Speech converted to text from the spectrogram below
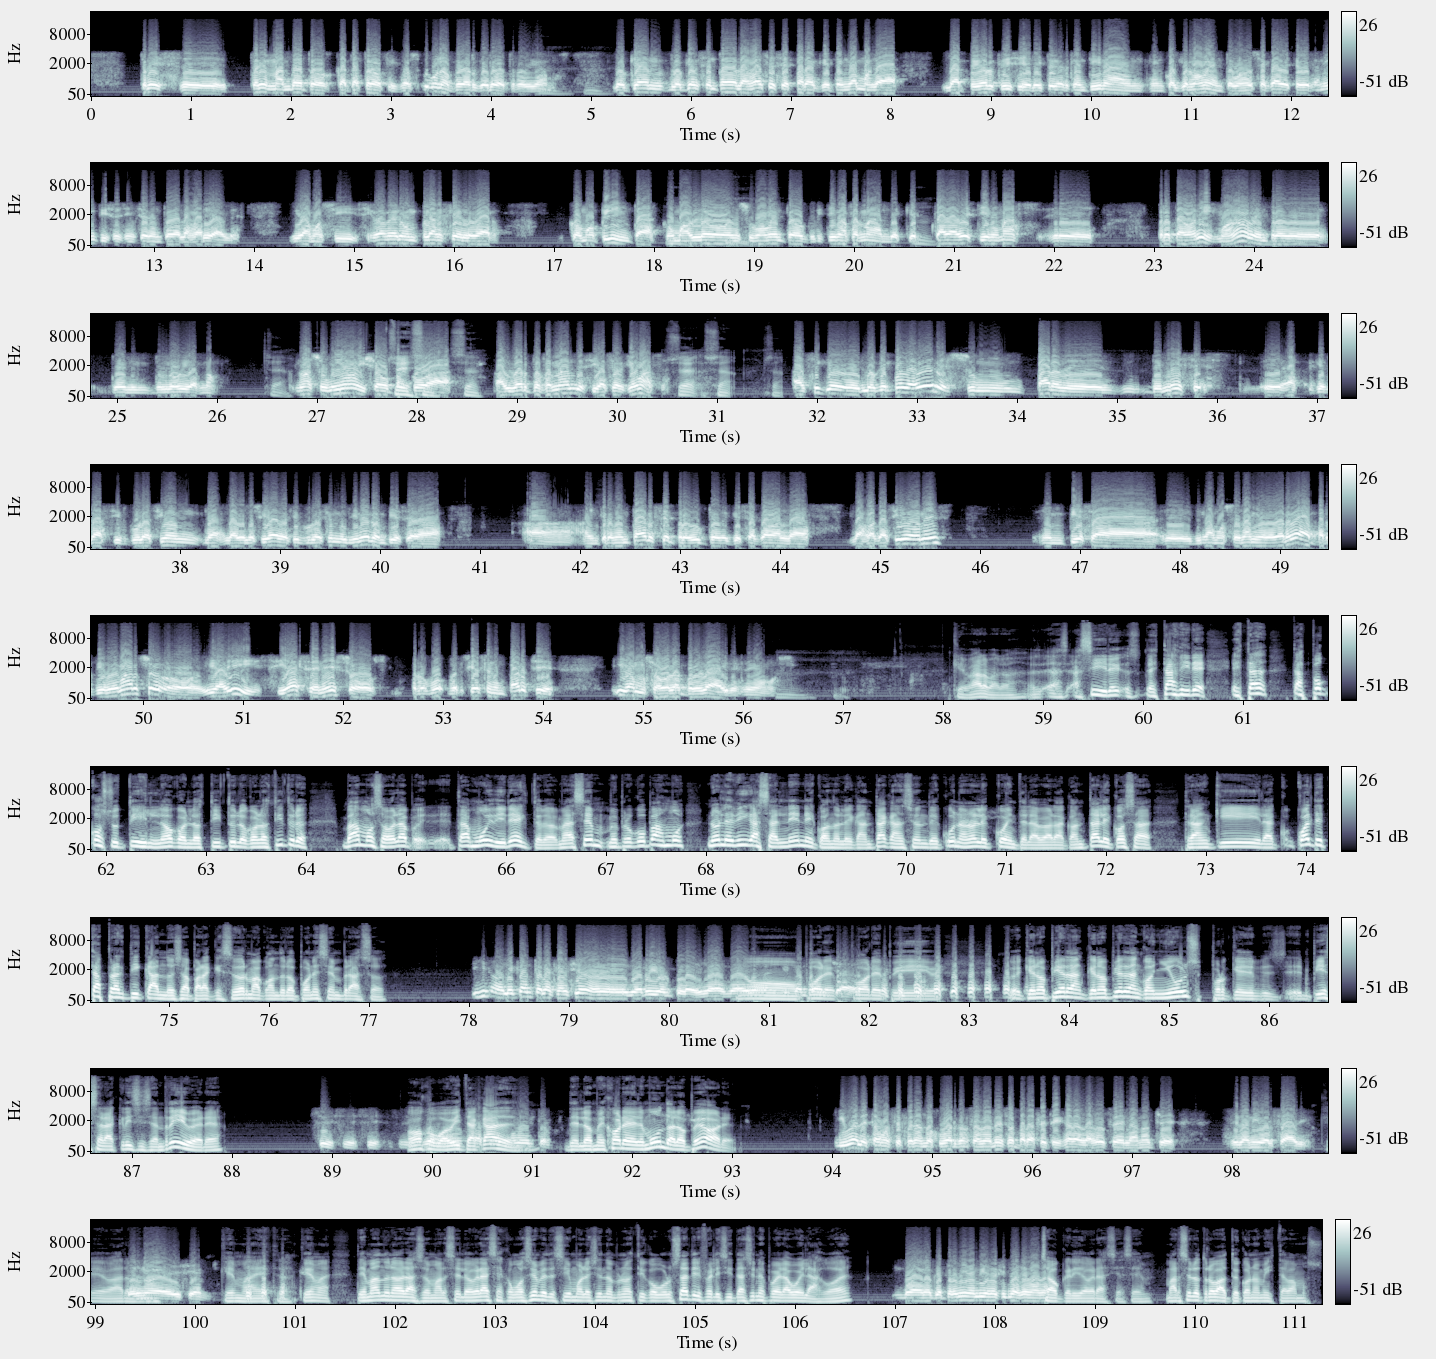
tres, eh, tres mandatos catastróficos, uno peor que el otro, digamos. Lo que han, lo que han sentado las bases es para que tengamos la, la peor crisis de la historia argentina en, en cualquier momento, cuando se acabe este veranito y se sinceren todas las variables. Digamos, si, si va a haber un plan Helgar como pinta, como habló en su momento Cristina Fernández, que mm. cada vez tiene más eh, protagonismo ¿no? dentro de, del, gobierno. No asumió y ya opacó a Alberto Fernández y a Sergio Massa. Así que lo que puede haber es un par de, meses eh, hasta que la circulación, la, velocidad de circulación del dinero empiece a, a, incrementarse, producto de que se acaban las, las vacaciones empieza, eh, digamos, el año de verdad a partir de marzo y ahí, si hacen eso, si hacen un parche, íbamos a volar por el aire, digamos. Mm. Qué bárbaro. Así, estás, diré, estás, estás poco sutil, ¿no? Con los títulos, con los títulos, vamos a volar, estás muy directo. Me hace, me preocupas muy. No le digas al nene cuando le canta canción de cuna, no le cuente la verdad, contale cosas tranquila. ¿Cuál te estás practicando ya para que se duerma cuando lo pones en brazos? Y no, le canto las canciones de, River Plate. no, pobre, pobre pibe. que no pierdan, que no pierdan con News porque empieza la crisis en River, ¿eh? Sí, sí, sí. Ojo, bueno, viste acá, de, los mejores del mundo a los peores. Igual estamos esperando jugar con San Lorenzo para festejar a las 12 de la noche el aniversario. Qué El bárbaro. 9 de diciembre. Qué maestro. qué ma- Te mando un abrazo, Marcelo. Gracias. Como siempre, te seguimos leyendo el pronóstico bursátil. Felicitaciones por el abuelazgo. ¿eh? Bueno, que terminen bien el fin de semana. Chao, querido. Gracias. eh. Marcelo Trovato, economista. Vamos.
